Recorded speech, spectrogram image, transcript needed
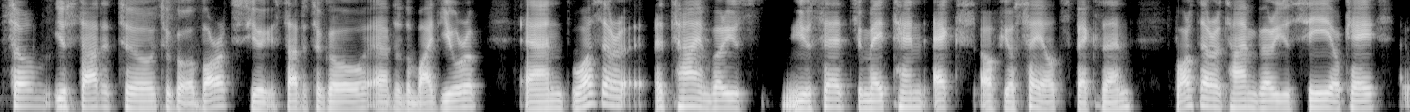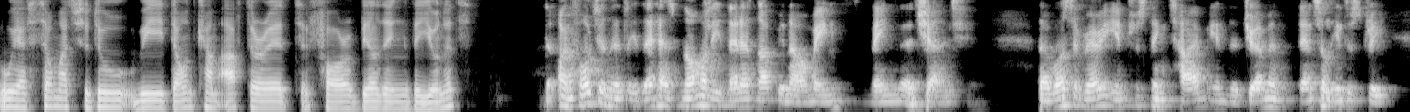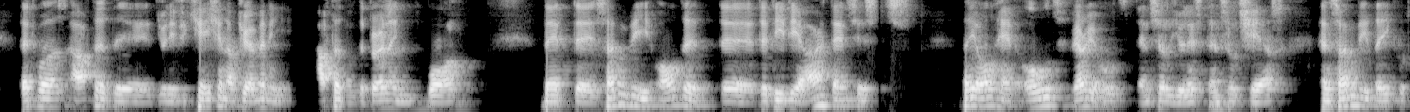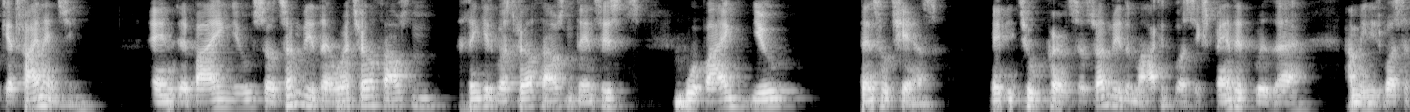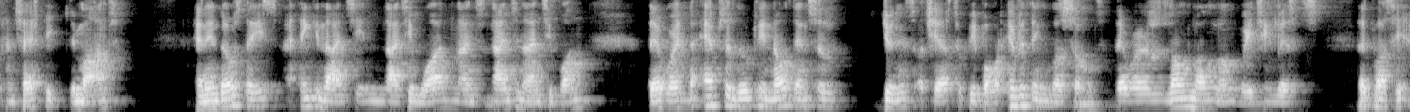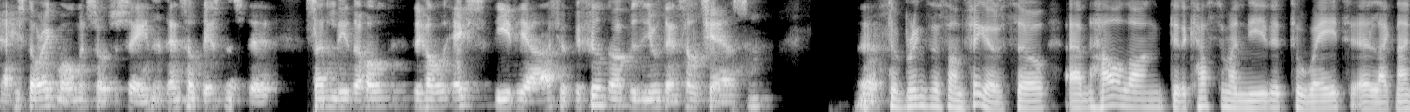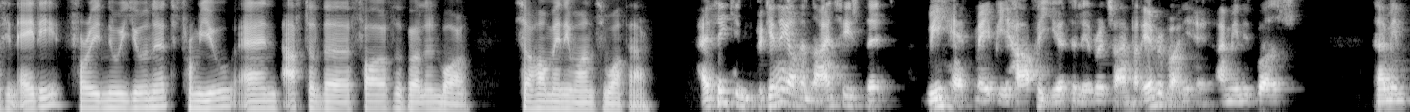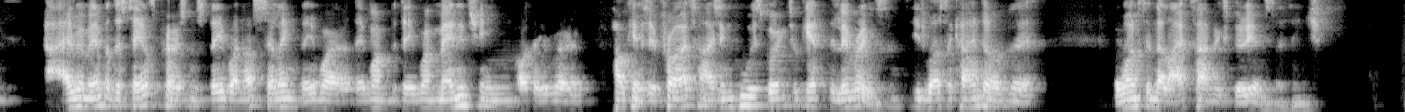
So you started to to go abroad. You started to go uh, to the wide Europe. And was there a time where you you said you made 10x of your sales back then? was there a time where you see okay we have so much to do we don't come after it for building the units unfortunately that has normally that has not been our main main uh, challenge there was a very interesting time in the german dental industry that was after the unification of germany after the berlin wall that uh, suddenly all the, the, the ddr dentists they all had old very old dental units dental chairs and suddenly they could get financing and uh, buying new. So suddenly there were 12,000, I think it was 12,000 dentists who were buying new dental chairs, maybe two per. So suddenly the market was expanded with, uh, I mean, it was a fantastic demand. And in those days, I think in 1991, 1991, there were absolutely no dental units or chairs to be bought. Everything was sold. There were long, long, long waiting lists that was a historic moment, so to say, in the dental business. The, suddenly, the whole the whole ex DDR should be filled up with new dental chairs. Yeah. To bring this on figures, so um, how long did a customer needed to wait, uh, like 1980, for a new unit from you, and after the fall of the Berlin Wall? So how many months was there? I think in the beginning of the 90s that we had maybe half a year delivery time, but everybody had. I mean, it was. I mean, I remember the salespersons; they were not selling; they were they were they were managing, or they were how can I say prioritizing who is going to get deliveries. It was a kind of once in a lifetime experience, I think.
